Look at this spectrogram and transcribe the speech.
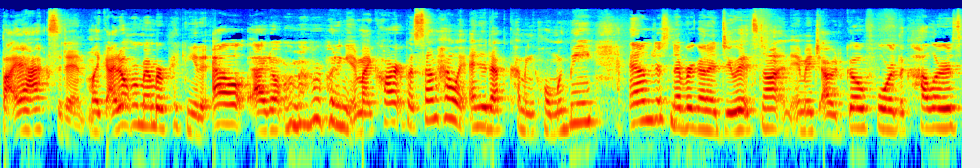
by accident. Like I don't remember picking it out. I don't remember putting it in my cart, but somehow it ended up coming home with me and I'm just never gonna do it. It's not an image I would go for. The colors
